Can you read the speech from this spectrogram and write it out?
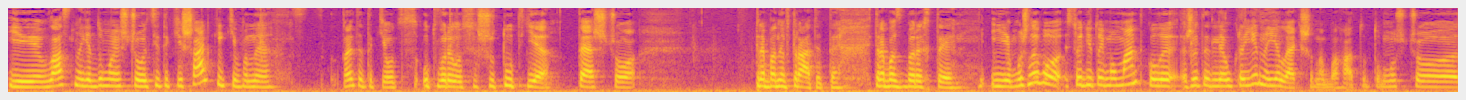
І власне, я думаю, що ці такі шальки, які вони знаєте, такі от утворилося, що тут є те, що треба не втратити, треба зберегти. І можливо, сьогодні той момент, коли жити для України є легше набагато, тому що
